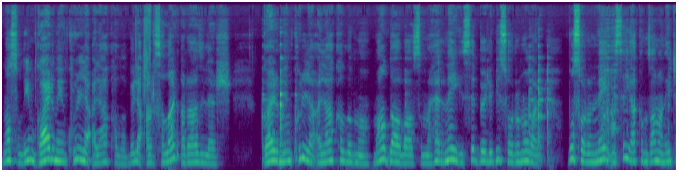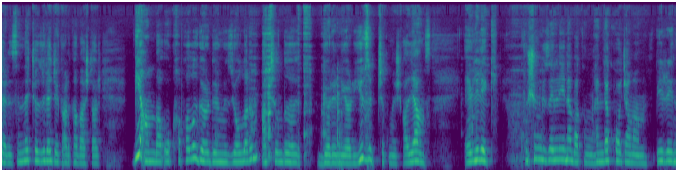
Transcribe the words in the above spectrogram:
nasıl diyeyim gayrimenkulle alakalı böyle arsalar, araziler gayrimenkulle alakalı mı, mal davası mı her ne ise böyle bir sorunu var. Bu sorun ne ise yakın zaman içerisinde çözülecek arkadaşlar. Bir anda o kapalı gördüğümüz yolların açıldığı görünüyor. Yüzük çıkmış, alyans, evlilik, kuşun güzelliğine bakın hem de kocaman. Biri,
